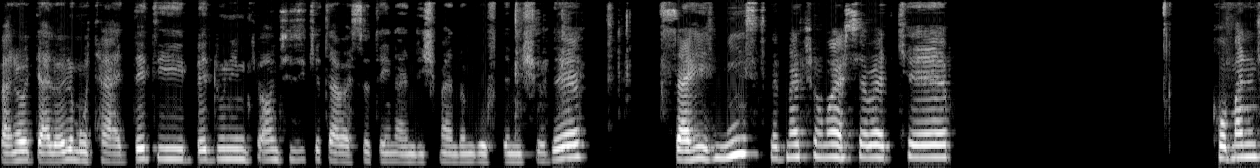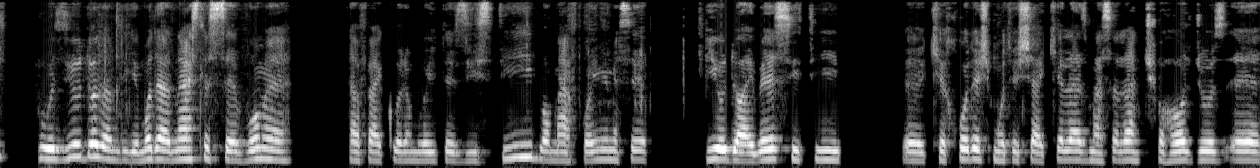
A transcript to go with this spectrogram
بنا دلایل متعددی بدونیم که آن چیزی که توسط این اندیشمندان گفته می‌شده صحیح نیست. خدمت شما عرض شود که خب من این توضیح رو دادم دیگه. ما در نسل سوم تفکر محیط زیستی با مفاهیمی مثل بیودایورسیتی که خودش متشکل از مثلا چهار جزء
